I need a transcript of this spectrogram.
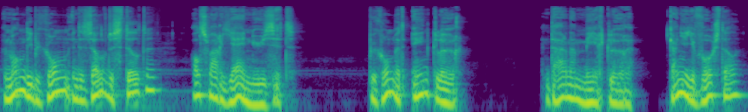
Een man die begon in dezelfde stilte als waar jij nu zit. Begon met één kleur en daarna meer kleuren. Kan je je voorstellen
